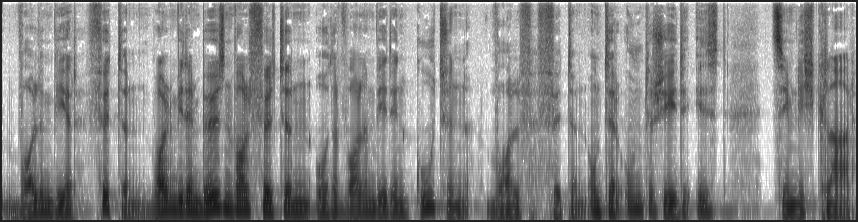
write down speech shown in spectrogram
wollen wir füttern? Wollen wir den bösen Wolf füttern oder wollen wir den guten Wolf füttern? Und der Unterschied ist ziemlich klar.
